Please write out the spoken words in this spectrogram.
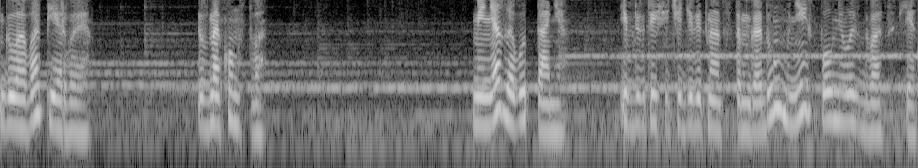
Глава первая. Знакомство. Меня зовут Таня, и в 2019 году мне исполнилось 20 лет.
